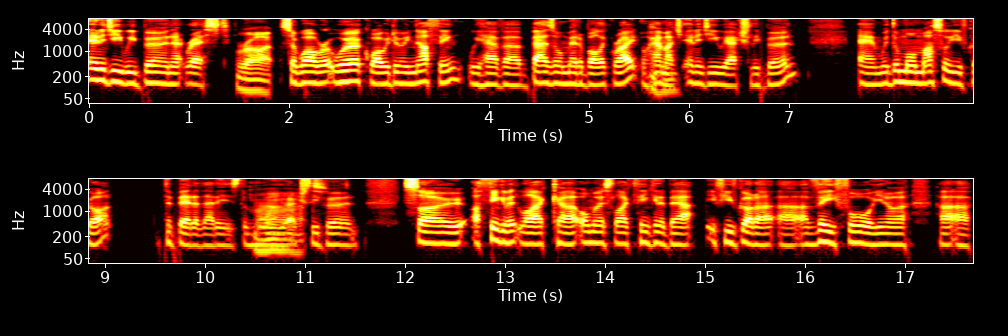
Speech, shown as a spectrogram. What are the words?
energy we burn at rest. Right. So while we're at work, while we're doing nothing, we have a basal metabolic rate or how Mhm. much energy we actually burn. And with the more muscle you've got, the better that is, the more you actually burn. So I think of it like uh, almost like thinking about if you've got a, a, a V4, you know, a, a,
